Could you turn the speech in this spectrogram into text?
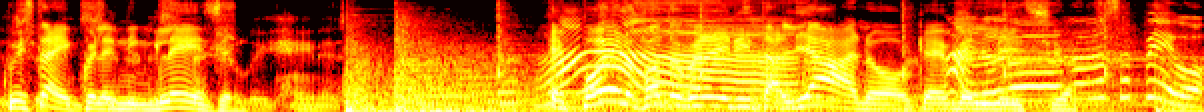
Questa è quella in inglese. E poi hanno fatto quella in italiano, che è Ah, non lo- bellissima. Non, lo sapevo.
